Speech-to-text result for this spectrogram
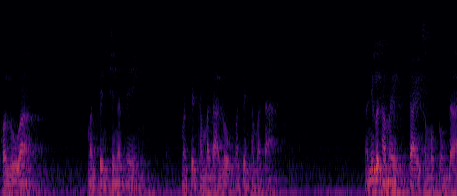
เพราะรู้ว่ามันเป็นเช่นนั้นเอง มันเป็นธรรมดาโลกมันเป็นธรรมดา อันนี้ก็ทำให้ใจสงบลงได้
